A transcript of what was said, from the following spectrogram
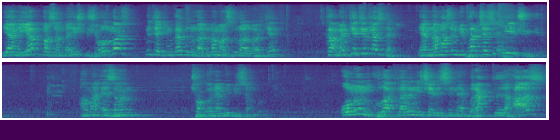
Yani yapmasan da hiçbir şey olmaz. Nitekim kadınlar namaz kılarlarken kamet getirmezler. Yani namazın bir parçası değil çünkü. Ama ezan çok önemli bir semboldür. Onun kulakların içerisine bıraktığı haz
